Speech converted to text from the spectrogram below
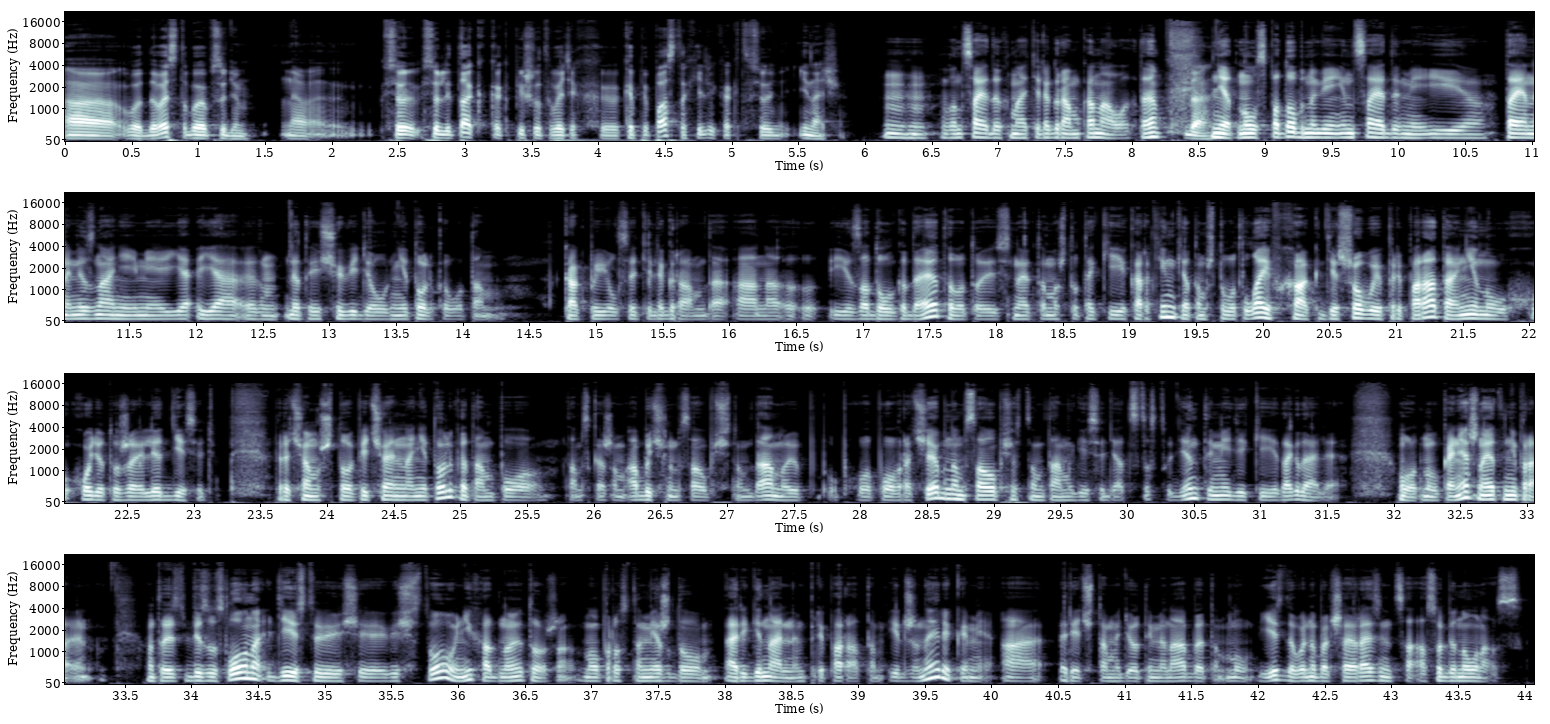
А, вот, давай с тобой обсудим. А, все, все ли так, как пишут в этих э, копипастах, или как-то все иначе? Угу. В инсайдах на телеграм-каналах, да? Да. Нет, ну с подобными инсайдами и тайными знаниями я, я эм, это еще видел не только вот там как появился Telegram, да, а она и задолго до этого, то есть, на этом, что такие картинки о том, что вот лайфхак, дешевые препараты, они, ну, ходят уже лет 10. Причем, что печально не только там по, там, скажем, обычным сообществам, да, но и по, по врачебным сообществам, там, где сидят студенты, медики и так далее. Вот, ну, конечно, это неправильно. Ну, то есть, безусловно, действующее вещество у них одно и то же, но просто между оригинальным препаратом и дженериками, а речь там идет именно об этом, ну, есть довольно большая разница, особенно у нас.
